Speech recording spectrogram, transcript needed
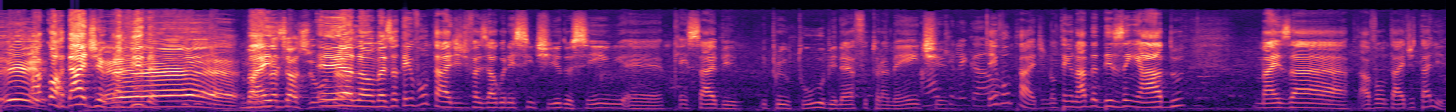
Ê. Acordar, Diego, pra vida. É, Mas, te ajuda. é, não, mas eu tenho vontade de fazer algo nesse sentido, assim, é, quem sabe ir pro YouTube, né, futuramente. Ai, que legal. Tenho vontade, não tenho nada desenhado, Mas a, a vontade tá ali,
